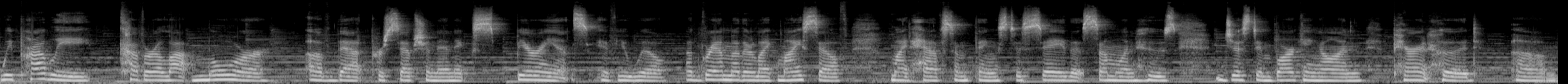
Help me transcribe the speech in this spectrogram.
we probably cover a lot more of that perception and experience, if you will. A grandmother like myself might have some things to say that someone who's just embarking on parenthood um,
